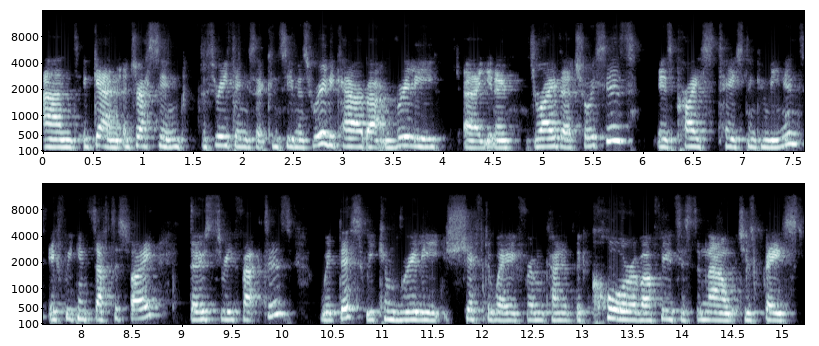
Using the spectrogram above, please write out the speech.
And again, addressing the three things that consumers really care about and really, uh, you know, drive their choices is price, taste, and convenience. If we can satisfy those three factors with this, we can really shift away from kind of the core of our food system now, which is based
